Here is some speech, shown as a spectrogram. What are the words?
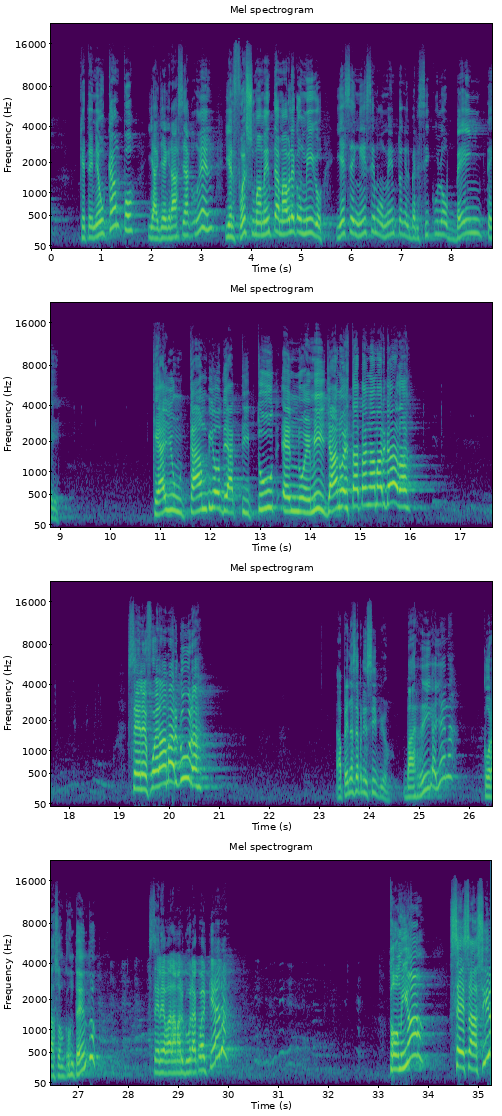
que tenía un campo y hallé gracia con él, y él fue sumamente amable conmigo. Y es en ese momento, en el versículo 20, que hay un cambio de actitud en Noemí. Ya no está tan amargada se le fue la amargura Aprende ese principio. Barriga llena, corazón contento. Se le va la amargura a cualquiera. Comió, se sació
